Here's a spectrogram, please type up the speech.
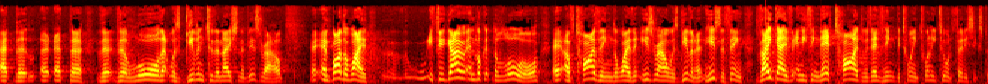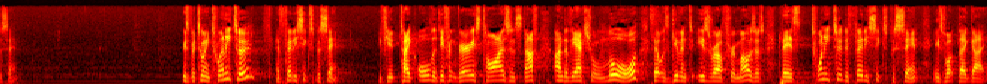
at the, at the, the, the law that was given to the nation of Israel. And by the way, if you go and look at the law eh, of tithing the way that Israel was given it, here's the thing they gave anything, their tithe was anything between 22 and 36%. It was between 22 and 36%. If you take all the different various tithes and stuff under the actual law that was given to Israel through Moses, there's 22 to 36% is what they gave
